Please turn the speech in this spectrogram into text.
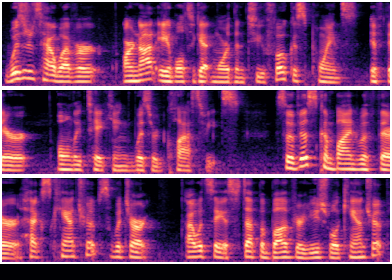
Wizards, however, are not able to get more than two focus points if they're only taking wizard class feats. So this combined with their hex cantrips, which are, I would say, a step above your usual cantrip,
